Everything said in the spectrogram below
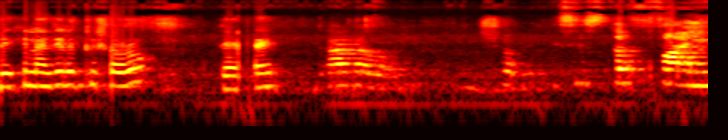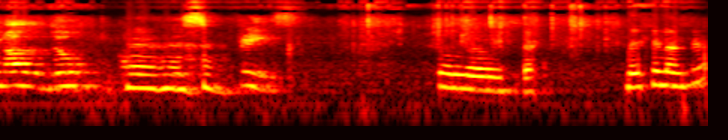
দেখি নাজিল একটু সরো। দেখাই। This is the final look হ্যাঁ, of হ্যাঁ, this হ্যাঁ। সুন্দর দেখি নাজিল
